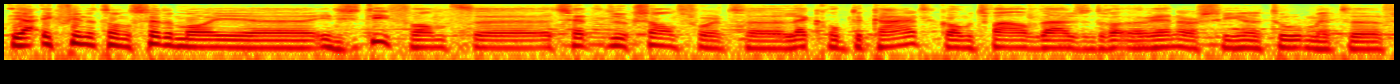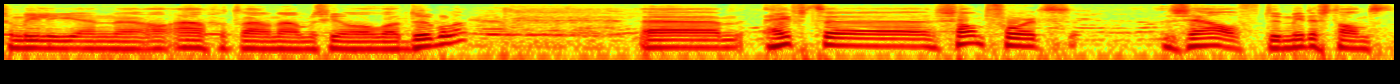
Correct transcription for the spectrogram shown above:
ja, ik vind het een ontzettend mooi uh, initiatief, want uh, het zet natuurlijk Zandvoort uh, lekker op de kaart. Er komen 12.000 renners hier naartoe met familie en al aanvertrouwd nou misschien al dubbele. Ehm, heeft Zandvoort zelf, de middenstand,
